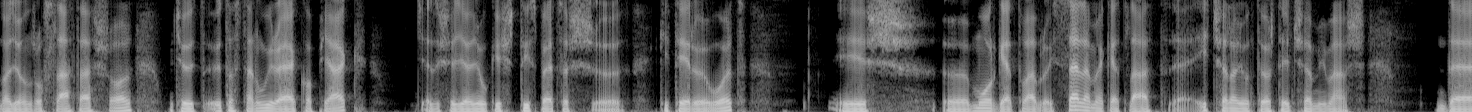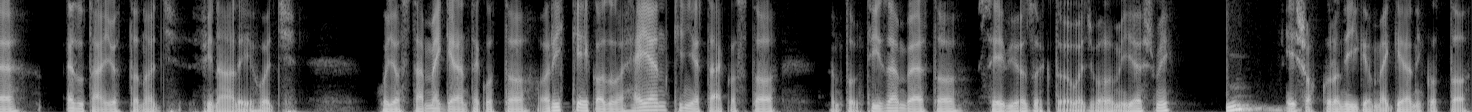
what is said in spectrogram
nagyon rossz látással, úgyhogy őt, őt aztán újra elkapják, ez is egy olyan jó kis 10 perces kitérő volt, és Morgan továbbra is szellemeket lát, itt se nagyon történt semmi más, de ezután jött a nagy finálé, hogy, hogy aztán megjelentek ott a, a rikkék azon a helyen, kinyírták azt a nem tudom, tíz embert a szévjőzöktől, vagy valami ilyesmi, és akkor a Negan megjelenik ott a,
